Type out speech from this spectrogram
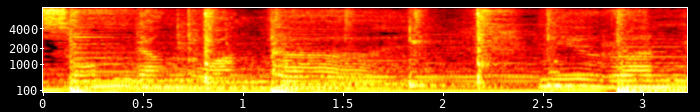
sống đang hoàng dài như răn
